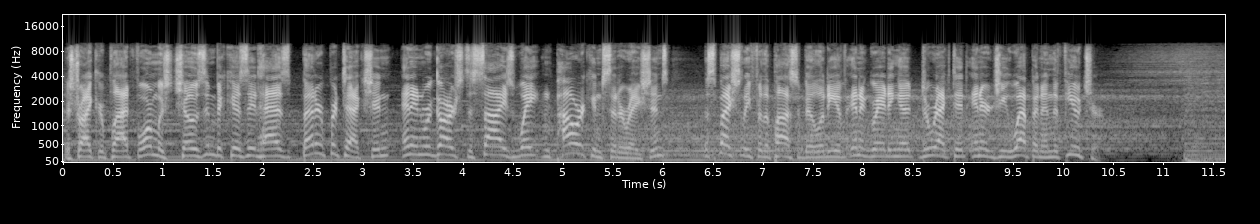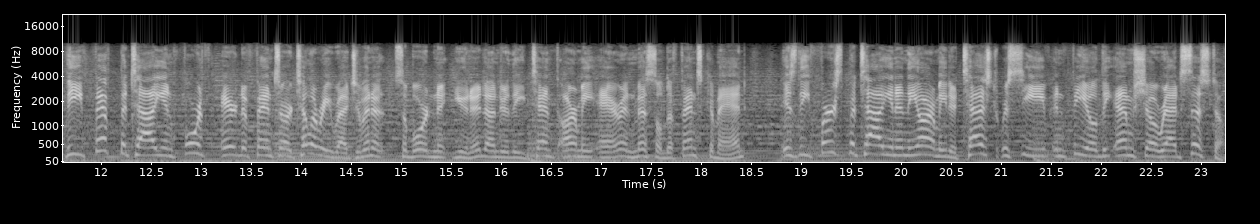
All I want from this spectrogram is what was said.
The Stryker platform was chosen because it has better protection and, in regards to size, weight, and power considerations, especially for the possibility of integrating a directed energy weapon in the future. The 5th Battalion, 4th Air Defense Artillery Regiment, a subordinate unit under the 10th Army Air and Missile Defense Command, is the first battalion in the Army to test, receive, and field the M SHORAD system.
